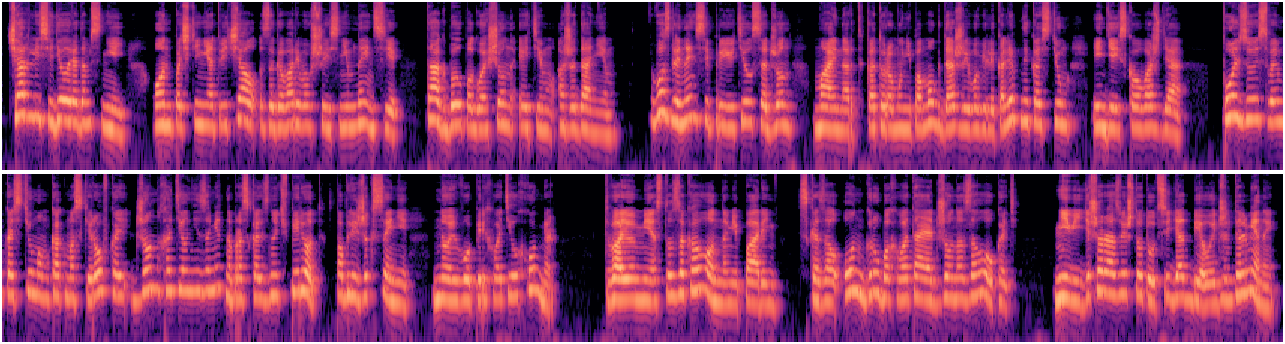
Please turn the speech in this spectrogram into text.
Чарли сидел рядом с ней. Он почти не отвечал заговаривавшей с ним Нэнси. Так был поглощен этим ожиданием. Возле Нэнси приютился Джон Майнард, которому не помог даже его великолепный костюм индейского вождя. Пользуясь своим костюмом как маскировкой, Джон хотел незаметно проскользнуть вперед, поближе к сцене, но его перехватил Хомер. «Твое место за колоннами, парень», — сказал он, грубо хватая Джона за локоть. «Не видишь разве, что тут сидят белые джентльмены?»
